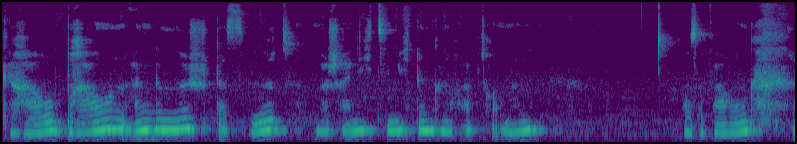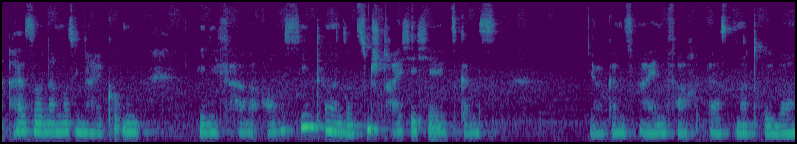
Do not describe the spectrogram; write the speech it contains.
grau-braun angemischt. Das wird wahrscheinlich ziemlich dunkel noch abtrocknen. Aus Erfahrung. Also dann muss ich nachher gucken, wie die Farbe aussieht. Aber ansonsten streiche ich hier jetzt ganz, ja, ganz einfach erstmal drüber.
